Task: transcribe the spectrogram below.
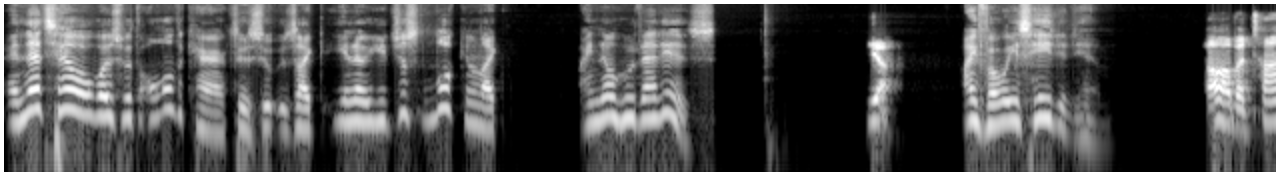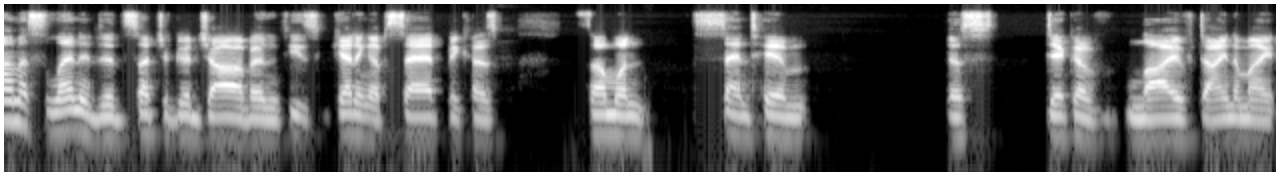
And that's how it was with all the characters. It was like, you know, you just look and like, I know who that is. Yeah. I've always hated him. Oh, but Thomas Lennon did such a good job, and he's getting upset because someone sent him a stick of live dynamite.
